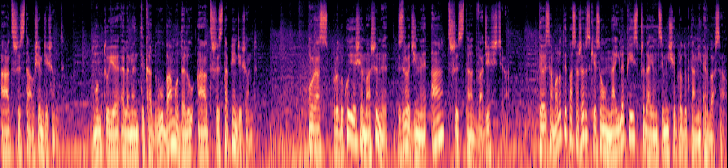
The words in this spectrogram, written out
A380. Montuje elementy kadłuba modelu A350. Oraz produkuje się maszyny z rodziny A320. Te samoloty pasażerskie są najlepiej sprzedającymi się produktami Airbusa.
